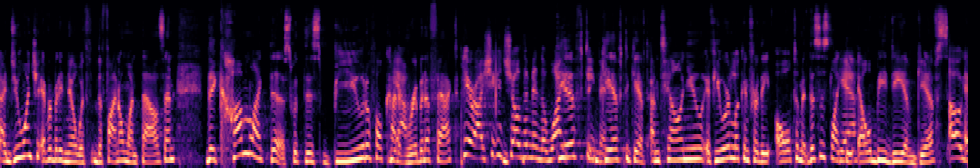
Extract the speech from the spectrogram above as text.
I do want you everybody to know with the final 1000, they come like this with this beautiful kind Yeah. of ribbon effect. Here, I should show them in the white. Gift, even. gift, gift. I'm telling you, if you were looking for the ultimate, this is like Yeah. the LBD of gifts. Oh, yeah.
